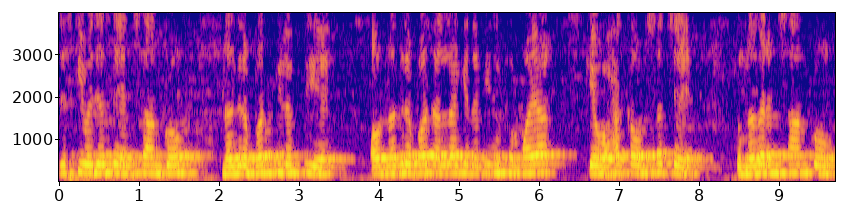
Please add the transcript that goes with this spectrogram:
جس کی وجہ سے انسان کو نظر بد بھی لگتی ہے۔ اور نظر بد اللہ کے نبی نے فرمایا کہ وہ حق اور سچ ہے، تو نظر انسان کو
